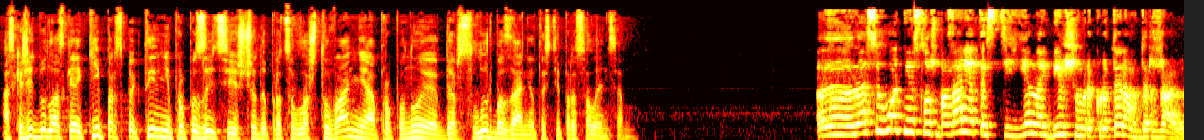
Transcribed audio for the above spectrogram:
А скажіть, будь ласка, які перспективні пропозиції щодо працевлаштування пропонує Держслужба зайнятості переселенцям? Е, На сьогодні служба зайнятості є найбільшим рекрутером в державі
